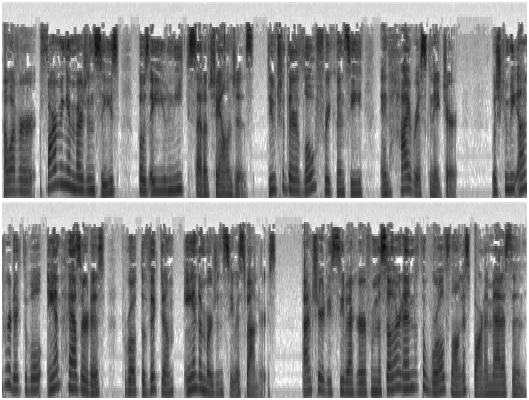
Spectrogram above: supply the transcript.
However, farming emergencies pose a unique set of challenges due to their low frequency and high risk nature, which can be unpredictable and hazardous for both the victim and emergency responders. I'm Charity Seebecker from the southern end of the world's longest barn in Madison.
